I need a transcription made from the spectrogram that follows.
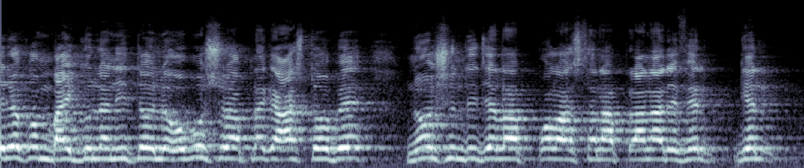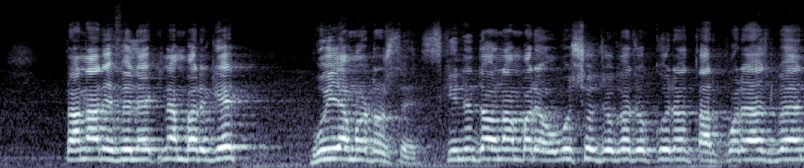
এরকম বাইকগুলো নিতে হলে অবশ্যই আপনাকে আসতে হবে নরসিংদী জেলা পলাশ থানা প্রাণা রেফেল গেল প্রাণা রেফেল এক নাম্বার গেট ভুইয়া মোটরসে। স্ক্রিনে দেওয়া নাম্বারে অবশ্যই যোগাযোগ করে তারপরে আসবেন।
